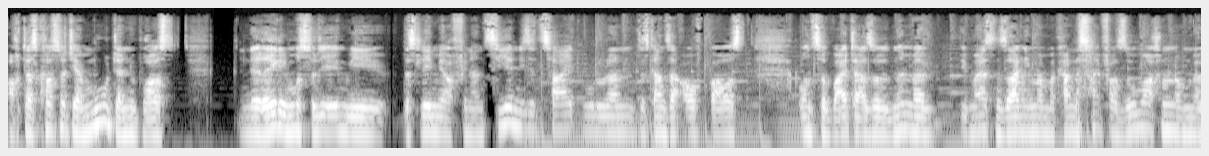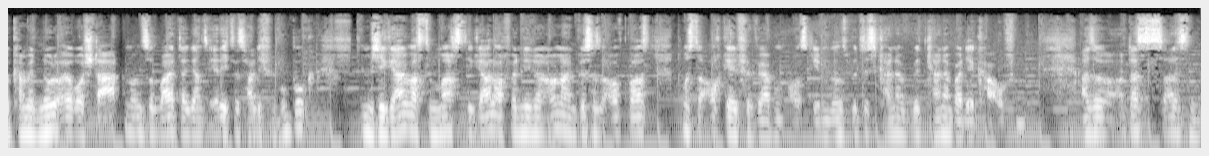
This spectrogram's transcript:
auch das kostet ja Mut, denn du brauchst, in der Regel musst du dir irgendwie das Leben ja auch finanzieren, diese Zeit, wo du dann das Ganze aufbaust und so weiter. Also ne, die meisten sagen immer, man kann das einfach so machen und man kann mit 0 Euro starten und so weiter. Ganz ehrlich, das halte ich für Humbug. Nämlich egal, was du machst, egal auch wenn du dein Online-Business aufbaust, musst du auch Geld für Werbung ausgeben, sonst wird es keiner, wird keiner bei dir kaufen. Also das ist alles ein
